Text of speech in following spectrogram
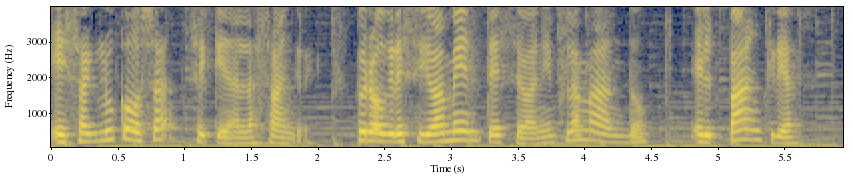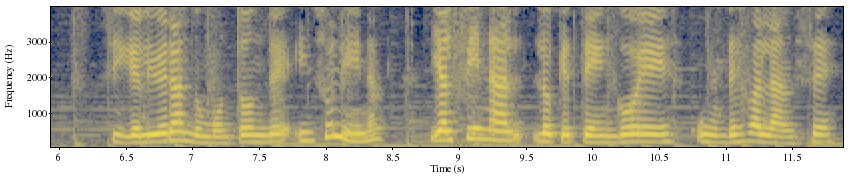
esa glucosa se queda en la sangre. Progresivamente se van inflamando, el páncreas sigue liberando un montón de insulina y al final lo que tengo es un desbalance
